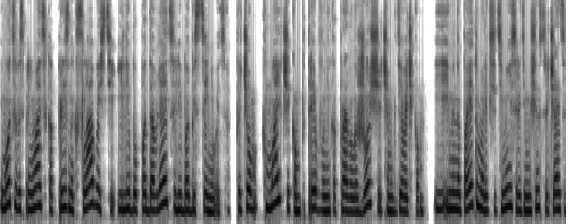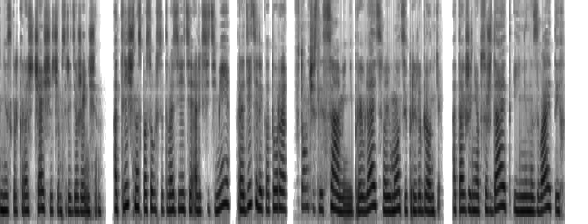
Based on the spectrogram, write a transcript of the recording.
эмоции воспринимаются как признак слабости и либо подавляются, либо обесцениваются. Причем к мальчикам требования, как правило, жестче, чем к девочкам. И именно поэтому алекситимия среди мужчин встречается в несколько раз чаще, чем среди женщин. Отлично способствует в развитии алекситимии родители, которые в том числе сами не проявляют свои эмоции при ребенке, а также не обсуждает и не называет их,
